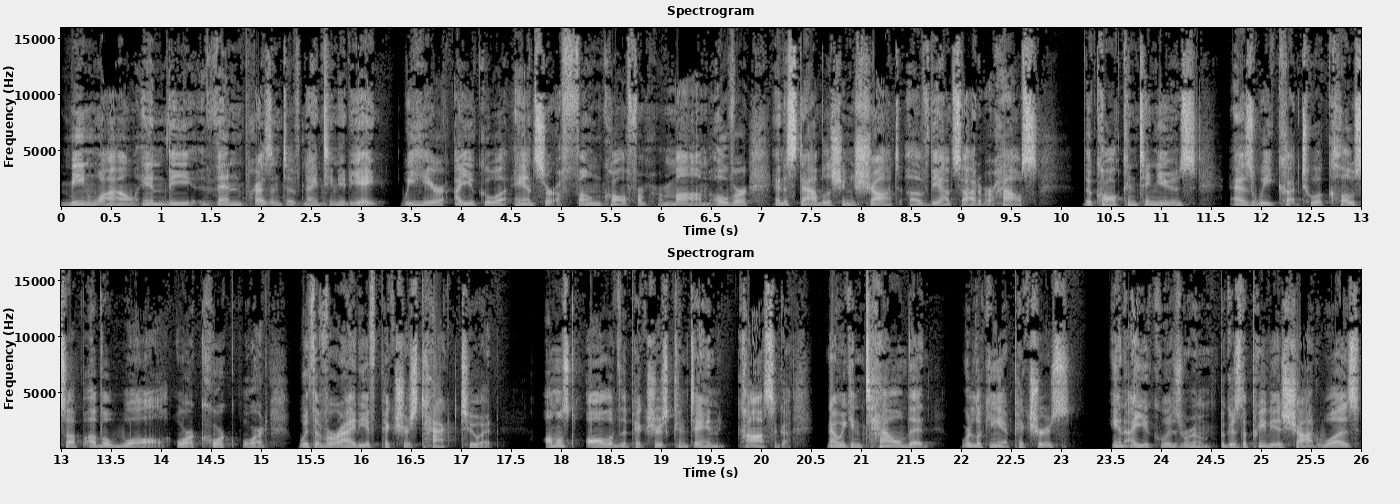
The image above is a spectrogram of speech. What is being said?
Meanwhile, in the then present of 1988, we hear Ayukawa answer a phone call from her mom over an establishing shot of the outside of her house. The call continues as we cut to a close up of a wall or a corkboard with a variety of pictures tacked to it. Almost all of the pictures contain Kasuga. Now we can tell that we're looking at pictures in Ayukawa's room because the previous shot was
